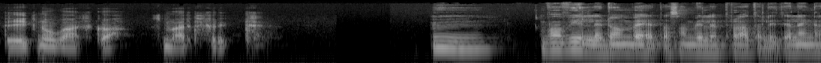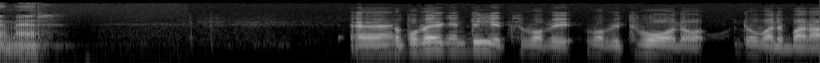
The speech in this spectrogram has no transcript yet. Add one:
det gick nog ganska smärtfritt. Mm. Vad ville de veta som ville prata lite längre med er? Eh, på vägen dit så var vi, var vi två då, då var det bara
